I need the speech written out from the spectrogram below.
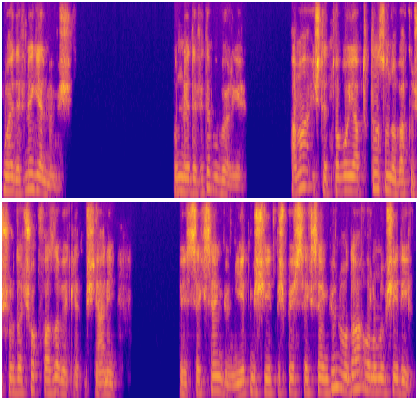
Bu hedefine gelmemiş. Bunun hedefi de bu bölge. Ama işte Tobo yaptıktan sonra bakın şurada çok fazla bekletmiş. Yani 80 gün, 70, 75, 80 gün o da olumlu bir şey değil.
